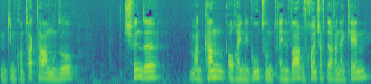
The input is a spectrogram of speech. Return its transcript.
mit dem Kontakt haben und so. Ich finde, man kann auch eine gute und eine wahre Freundschaft daran erkennen,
